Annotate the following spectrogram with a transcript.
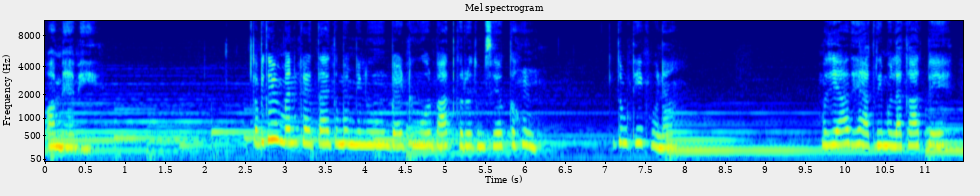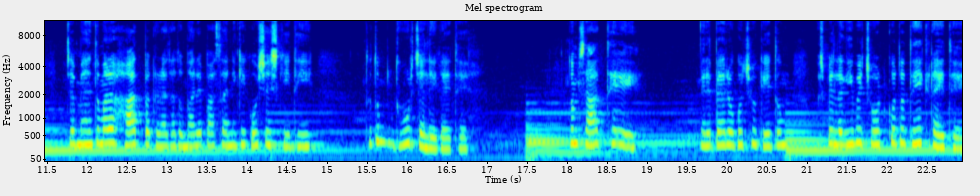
और मैं भी। कभी कभी मन करता है, तुम्हें मिलूं, बैठूं और बात करूँ तुमसे और कहूँ कि तुम ठीक हो ना? मुझे याद है आखिरी मुलाकात पे, जब मैंने तुम्हारा हाथ पकड़ा था, तुम्हारे पास आने की कोशिश की थी तो तुम दूर चले गए थे। तुम साथ थे। मेरे पैरों को छुके तुम उस पर लगी हुई चोट को तो देख रहे थे।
